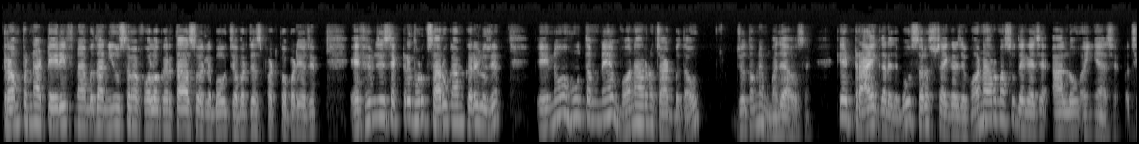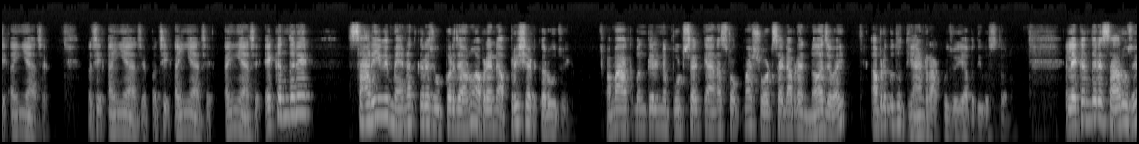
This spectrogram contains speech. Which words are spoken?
ટ્રમ્પના ટેરિફના બધા ન્યૂઝ તમે ફોલો કરતા હશો એટલે બહુ જબરજસ્ત ફટકો પડ્યો છે. એફએમજી સેક્ટરે થોડુંક સારું કામ કરેલું છે. એનો હું તમને વન આવરનો ચાર્ટ બતાવું, જો તમને મજા આવશે. કે ટ્રાય કરે છે, બહુ સરસ ટ્રાય કરે છે. વન આવરમાં શું દેખાય છે? આ લો અહીંયા છે, પછી અહીંયા છે, પછી અહીંયા છે, પછી અહીંયા છે અહીંયા છે. એકંદરે સારી એવી મહેનત કરે છે ઉપર જવાનું. આપણે એને અપ્રિશિએટ કરવું જોઈએ. આમાં આંખ બંધ કરીને પુટ સાઈડ કે આના સ્ટોકમાં શોર્ટ સાઈડ આપણે ન જવાય. આપણે બધું ધ્યાન રાખવું જોઈએ આ બધી વસ્તુનું. એટલે એકંદરે સારું છે.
